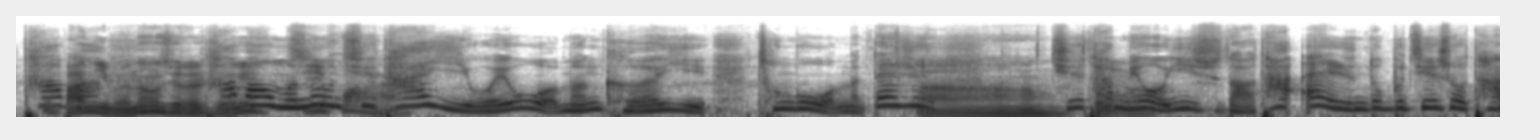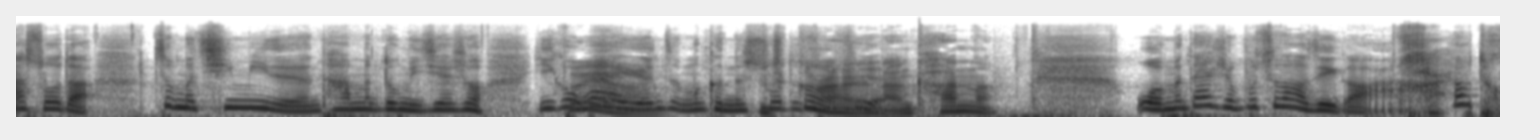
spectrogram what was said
她把你们弄去了，她把我们弄去，容易激化他以为我们可以通过我们，但是啊，其实她没有意识到，她爱人都不接受她说的，这么亲密的人他们都没接受，一个外人怎么可能，说得出这更让人去？难堪呢。我们当时不知道这个啊，要推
